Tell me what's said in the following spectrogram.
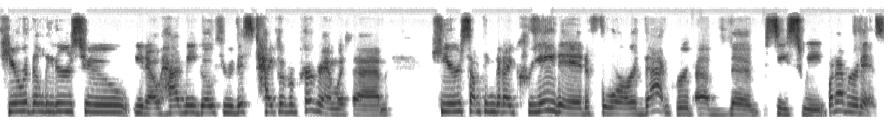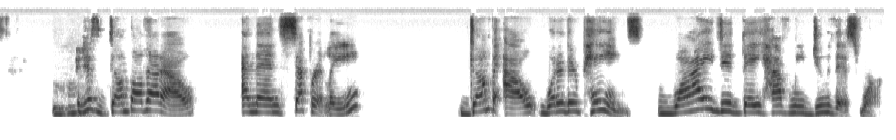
here were the leaders who, you know, had me go through this type of a program with them. Here's something that I created for that group of the C suite, whatever it is. Mm-hmm. Just dump all that out. And then separately, dump out what are their pains? Why did they have me do this work?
